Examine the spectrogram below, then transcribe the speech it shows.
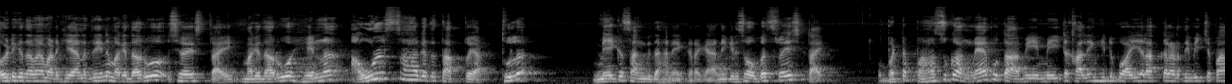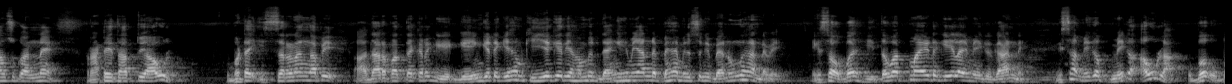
ඔය ටික තමයි මට කියන්න තියෙන්නේ මගේ දරුවෝ ශ්‍රේෂ්ඨයි මගේ දරුවෝ හෙන අවුල් සහගත තත්වයක් තුල මේක සංවිධානය කරගන්න. ඒක නිසා ඔබ ශ්‍රේෂ්ඨයි. ඔබට පහසුකම් නෑ පුතා. මේ මීට කලින් හිටපු අයියලක් කලට තිබිච්ච පහසුකම් නෑ. රටේ තත්ත්වය අවුල්. ඔබට ඉස්සර නම් අපි ආධාරපත්‍රයක් කර ගේන්ගෙට ගියහම කීය කෙරිය හම්බ දැන් එහෙම යන්න බෑ මිනිස්සුන්ගේ බැනුම් අහන්න වෙයි. ඒ නිසා ඔබ හිතවත් මයට කියලායි මේක ගන්නෙ. නිසා මේක මේක අවුලක්. ඔබ ඔබ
